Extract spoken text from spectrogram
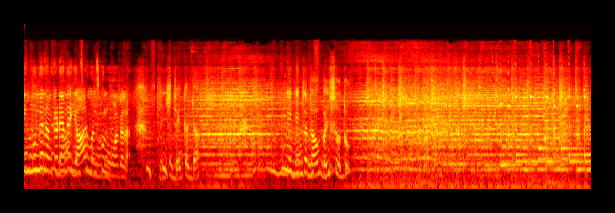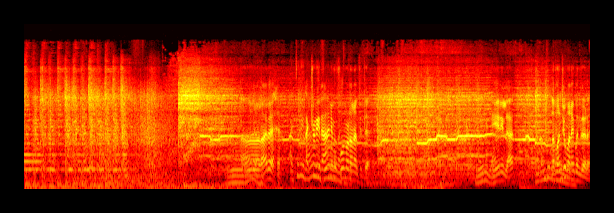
ಇನ್ ಮುಂದೆ ನನ್ನ ಕಡೆಯಿಂದ ಯಾರು ಮನ್ಸ್ಗೂ ನೋವಾಗಲ್ಲ. ಇಷ್ಟೇ ಕದ್ದ. ನಿನ್ನಿಂದ ನಾವು ಬಯಸೋದು. ಆಕ್ಚುಲಿ ನಾನು ನಿಮ್ಗೆ ಫೋನ್ ಮಾಡೋಣ ಅಂತಿದ್ದೆ ಏನಿಲ್ಲ. ನಮ್ಮ ಮಂಜು ಮನೆಗೆ ಬಂದಿದ್ದಾರೆ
